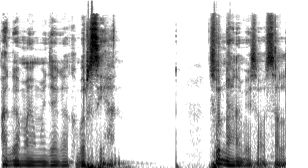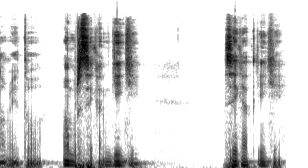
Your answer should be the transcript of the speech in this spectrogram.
agama yang menjaga kebersihan. Sunnah Nabi SAW itu membersihkan gigi sikat gigi.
